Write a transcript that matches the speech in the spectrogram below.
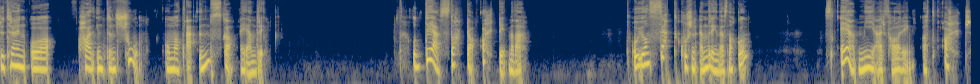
Du trenger å ha en intensjon om at jeg ønsker ei endring. Og det starter alltid med deg. Og uansett hvilken endring det er snakk om, så er min erfaring at alt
